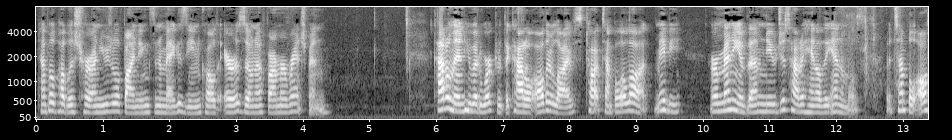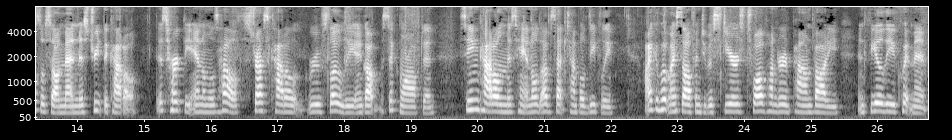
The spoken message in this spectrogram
Temple published her unusual findings in a magazine called Arizona Farmer Ranchman. Cattlemen who had worked with the cattle all their lives taught Temple a lot, maybe, or many of them knew just how to handle the animals. But Temple also saw men mistreat the cattle. This hurt the animals' health. Stressed cattle grew slowly and got sick more often. Seeing cattle mishandled upset Temple deeply. I could put myself into a steer's 1,200 pound body and feel the equipment,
